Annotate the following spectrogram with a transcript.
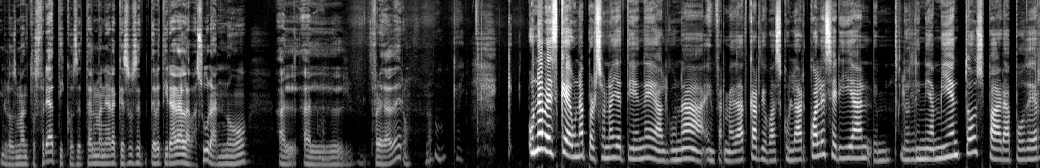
los mantos freáticos, de tal manera que eso se debe tirar a la basura, no al, al fregadero. ¿no? Okay. Una vez que una persona ya tiene alguna enfermedad cardiovascular, ¿cuáles serían em, los lineamientos para poder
